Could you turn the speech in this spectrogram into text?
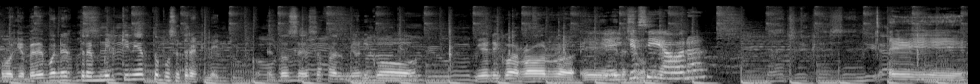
Como que en vez de poner 3.500 puse 3.000. Entonces ese fue mi único, mi único error. Eh, ¿Y qué sigue ahora? eh,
